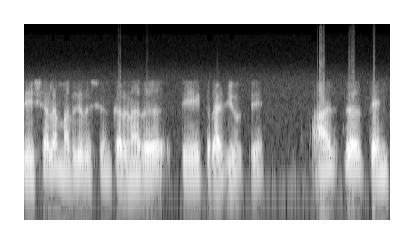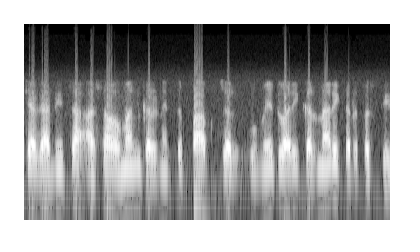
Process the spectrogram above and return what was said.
देशाला मार्गदर्शन करणारं ते एक राजे होते. आज त्यांच्या गादीचा असा अवमान करण्याचं पाप जर उमेदवारी करणारे करत असतील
